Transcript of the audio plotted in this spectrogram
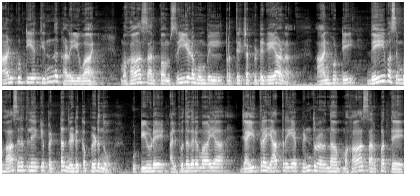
ആൺകുട്ടിയെ തിന്നു കളയുവാൻ മഹാസർപ്പം സ്ത്രീയുടെ മുമ്പിൽ പ്രത്യക്ഷപ്പെടുകയാണ്. ആൺകുട്ടി ദൈവസിംഹാസനത്തിലേക്ക് പെട്ടെന്നെടുക്കപ്പെടുന്നു കുട്ടിയുടെ അത്ഭുതകരമായ ജൈത്രയാത്രയെ പിന്തുടർന്ന മഹാസർപ്പത്തെ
